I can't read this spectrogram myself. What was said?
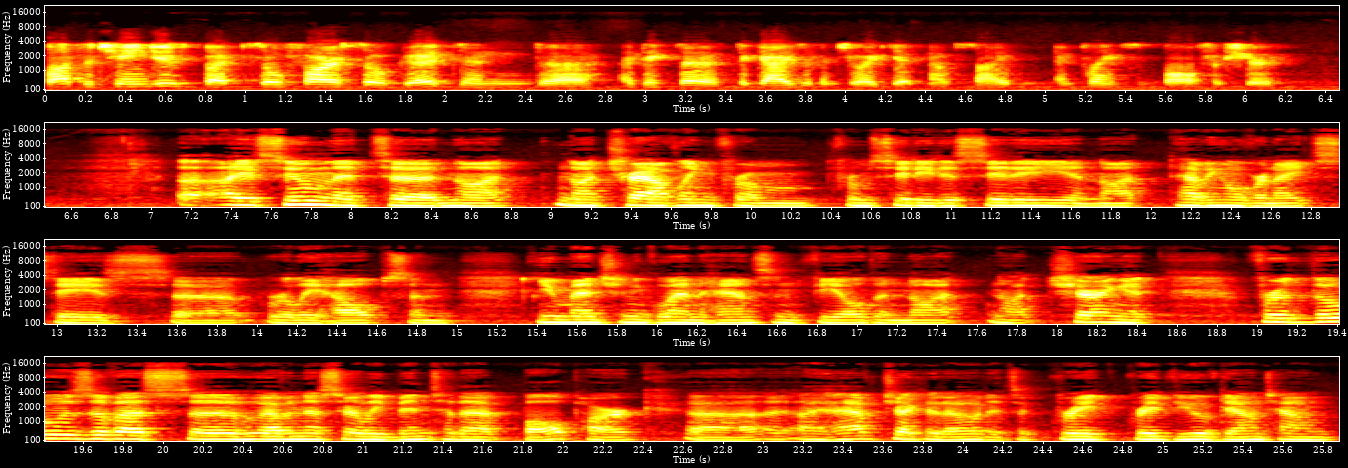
lots of changes, but so far so good, and uh, I think the the guys have enjoyed getting outside and playing some ball for sure. Uh, I assume that uh, not not traveling from from city to city and not having overnight stays uh, really helps. And you mentioned Glen Hansen Field and not not sharing it for those of us uh, who haven't necessarily been to that ballpark, uh, I have checked it out. It's a great, great view of downtown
